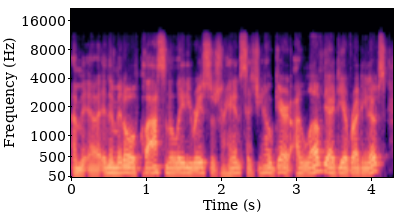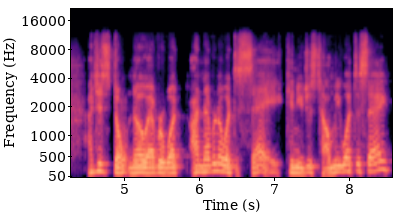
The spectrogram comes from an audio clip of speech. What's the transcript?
I'm uh, in the middle of class and a lady raises her hand and says, You know, Garrett, I love the idea of writing notes. I just don't know ever what, I never know what to say. Can you just tell me what to say?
